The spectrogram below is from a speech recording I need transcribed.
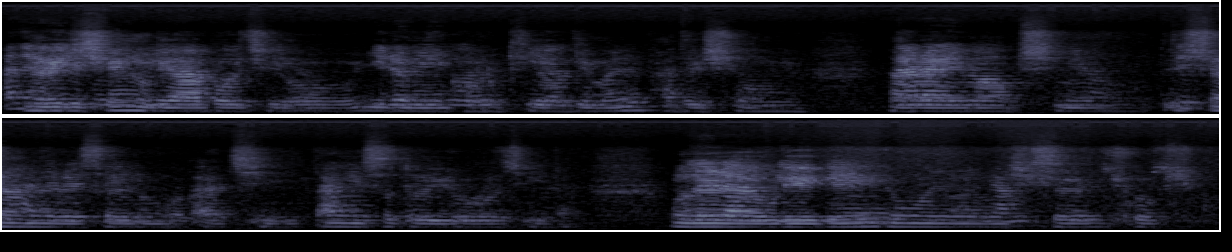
하늘에 계신 우리 아버지요 이름이 거룩히 여김을 받으시오며 나라의 마옵시며 뜻이 하늘에서 이룬 것 같이 땅에서도 이루어지이다. 오늘날 우리에게 이동을 양식을 주옵시고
